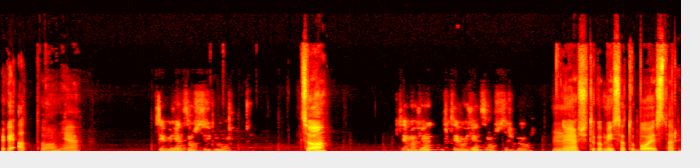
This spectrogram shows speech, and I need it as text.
Czekaj, a to? Nie. W tej łazience może coś było. Co? W tej, łazien... w tej łazience może coś było. Nie, ja się tego miejsca tu boję, stary.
